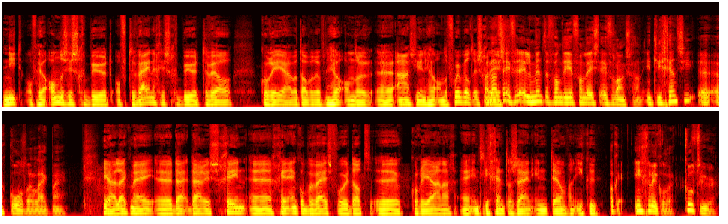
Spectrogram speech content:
niet of heel anders is gebeurd... of te weinig is gebeurd, terwijl Korea wat dat betreft een heel ander... Azië een heel ander voorbeeld is maar geweest. laten we even de elementen van de heer Van Leest even langs gaan. Intelligentie, kolder lijkt mij. Ja, lijkt mij, uh, daar, daar is geen, uh, geen enkel bewijs voor dat uh, Koreanen intelligenter zijn in termen van IQ. Oké, okay, ingewikkelder. Cultuur.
